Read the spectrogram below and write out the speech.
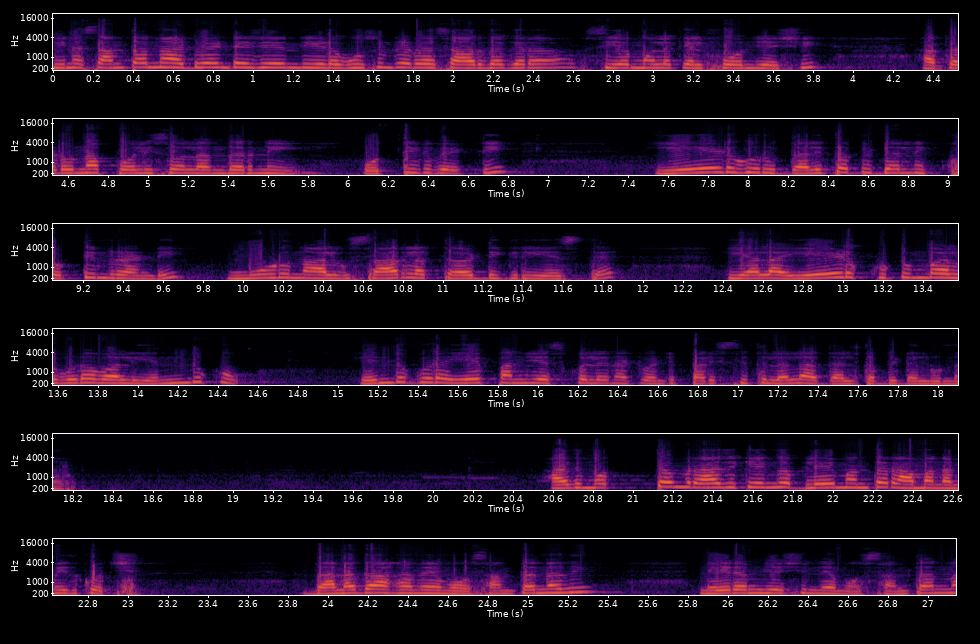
ఈయన సంతాన అడ్వాంటేజ్ ఏంది? ఇక్కడ కూర్చుంటాడు కదా సార్ దగ్గర సీఎం వాళ్ళకి వెళ్ళి ఫోన్ చేసి అక్కడ ఉన్న పోలీసు వాళ్ళందరినీ ఒత్తిడి పెట్టి ఏడుగురు దళిత బిడ్డల్ని కొట్టినరండి మూడు నాలుగు సార్ల థర్డ్ డిగ్రీ వేస్తే. ఇలా ఏడు కుటుంబాలు కూడా వాళ్ళు ఎందుకు ఎందుకు కూడా ఏ పని చేసుకోలేనటువంటి పరిస్థితులలో ఆ దళిత బిడ్డలు ఉన్నారు. అది మొత్తం రాజకీయంగా బ్లేమ్ అంతా రామన్న మీదకి వచ్చింది ధనదాహమేమో సంతన్నది నేరం చేసిందేమో సంతన్న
